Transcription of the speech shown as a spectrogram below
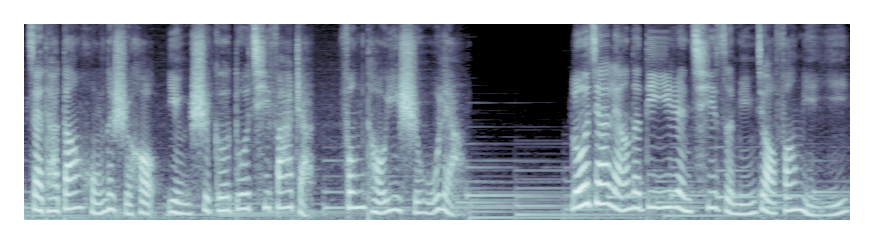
在他当红的时候，影视歌多期发展，风头一时无两。罗嘉良的第一任妻子名叫方敏仪，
